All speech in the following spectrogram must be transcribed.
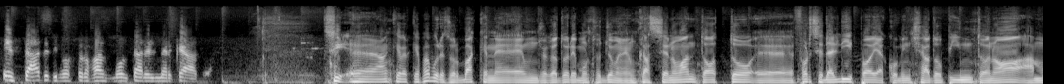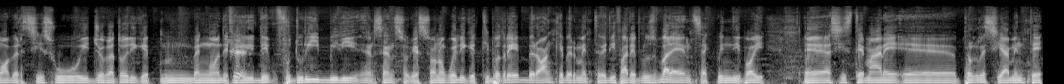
estate ti possono far svoltare il mercato. Sì, eh, anche perché poi pure Solbakken è un giocatore molto giovane, è un classe 98, eh, forse da lì poi ha cominciato Pinto no, a muoversi sui giocatori che mh, vengono definiti sì. futuribili, nel senso che sono quelli che ti potrebbero anche permettere di fare plusvalenza e quindi poi eh, sistemare eh, progressivamente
